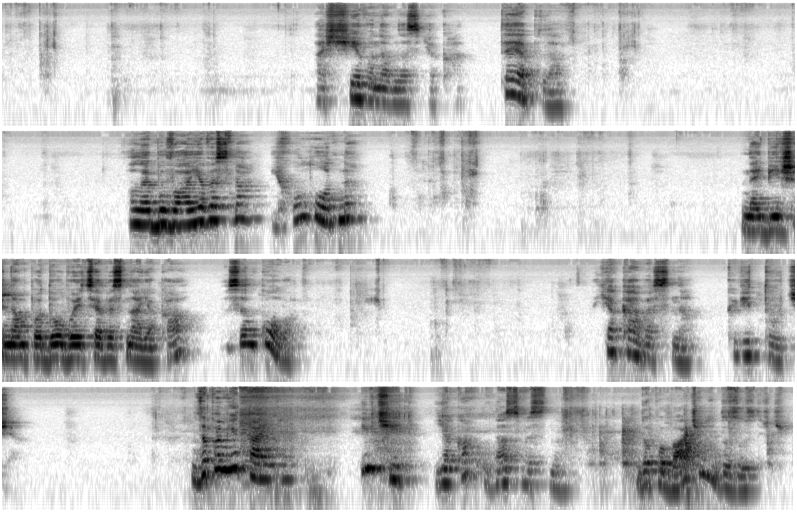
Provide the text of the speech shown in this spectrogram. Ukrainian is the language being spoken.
А ще вона в нас яка тепла. Але буває весна і холодна. Найбільше нам подобається весна яка? Веселкова. Яка весна квітуча. Запам'ятайте і вчіть, яка у нас весна. До побачення, до зустрічі!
